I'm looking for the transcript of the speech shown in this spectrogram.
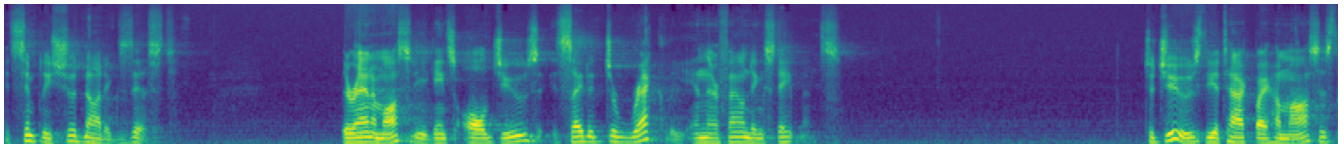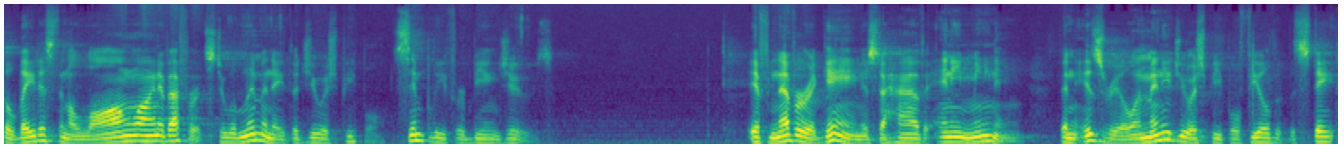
It simply should not exist. Their animosity against all Jews is cited directly in their founding statements. To Jews, the attack by Hamas is the latest in a long line of efforts to eliminate the Jewish people simply for being Jews. If never again is to have any meaning, then Israel, and many Jewish people feel that the state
